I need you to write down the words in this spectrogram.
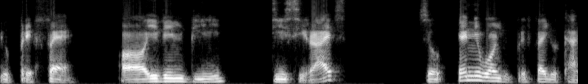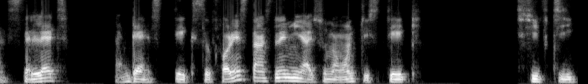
you prefer or even BTC, right? So anyone you prefer, you can select and then stake. So for instance, let me assume I want to stake 50.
